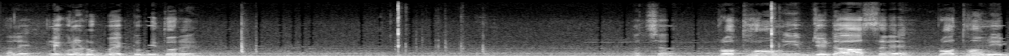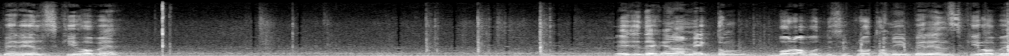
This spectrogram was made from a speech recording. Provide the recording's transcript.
তাহলে এগুলো ঢুকবে একটু ভিতরে। আচ্ছা প্রথম ইফ যেটা আছে, প্রথম ইফের এলস কি হবে? এই যে দেখেন, আমি একদম বরাবর দিছি। প্রথম ইফের এলস কি হবে?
